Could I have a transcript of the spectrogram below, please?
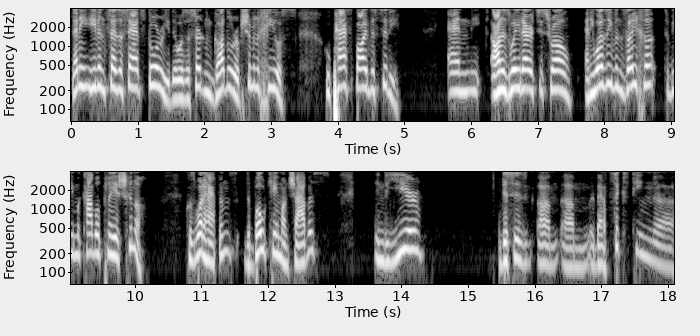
Then he even says a sad story. There was a certain Gadol, Reb Shimon Chius, who passed by the city and he, on his way to Eretz Yisrael, and he wasn't even Zeicha to be Makabel Pnei Shechina. Because what happens? The boat came on Shabbos in the year, this is um, um, about 16. Uh,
